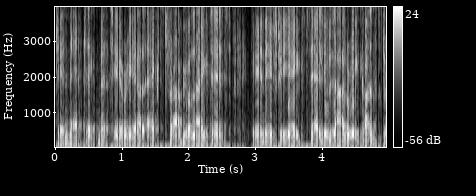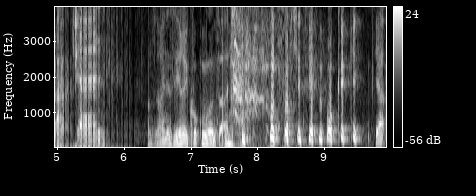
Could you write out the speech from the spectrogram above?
Genetic material extrapolated. Initiate cellular reconstruction. Und so eine Serie gucken wir uns an, wo es solche Dialoge gibt. Ja,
